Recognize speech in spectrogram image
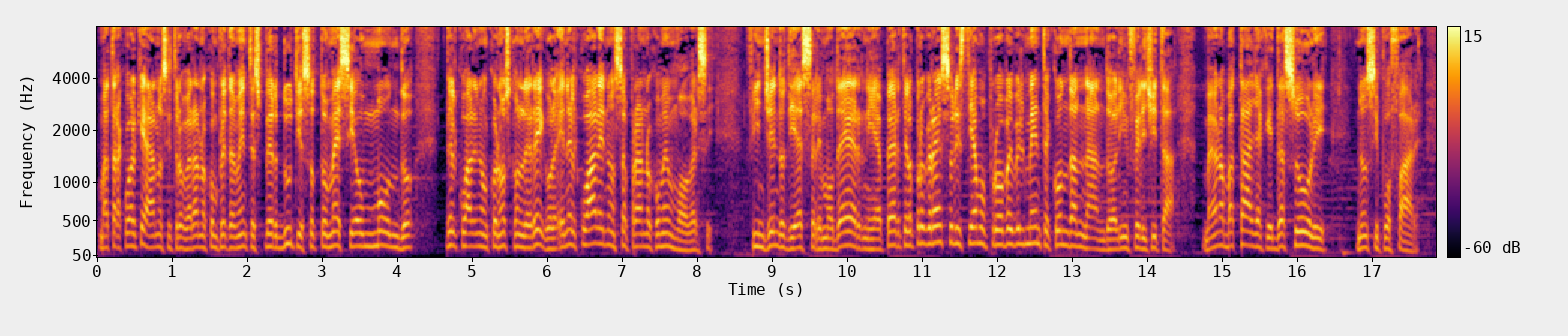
ma tra qualche anno si troveranno completamente sperduti e sottomessi a un mondo del quale non conoscono le regole e nel quale non sapranno come muoversi. Fingendo di essere moderni e aperti al progresso, li stiamo probabilmente condannando all'infelicità, ma è una battaglia che da soli non si può fare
